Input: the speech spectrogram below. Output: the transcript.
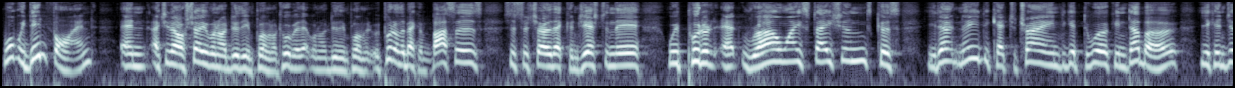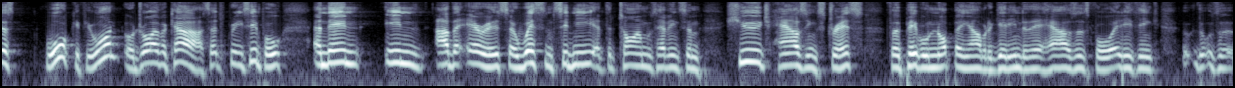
What we did find, and actually I'll show you when I do the employment, I'll talk about that when I do the employment. We put it on the back of buses just to show that congestion there. We put it at railway stations because you don't need to catch a train to get to work in Dubbo. You can just walk if you want or drive a car. So that's pretty simple. And then in other areas. So Western Sydney at the time was having some huge housing stress for people not being able to get into their houses for anything that was uh,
